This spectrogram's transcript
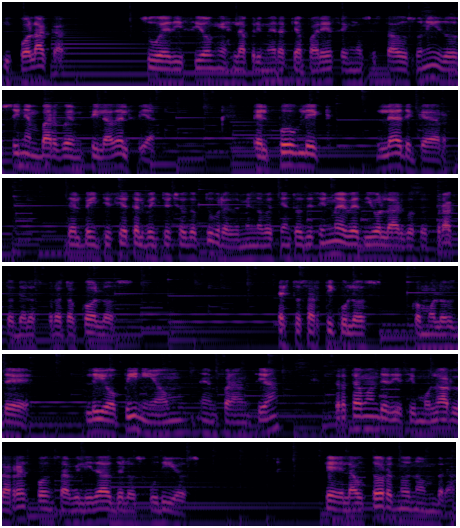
y polacas. Su edición es la primera que aparece en los Estados Unidos, sin embargo en Filadelfia. El Public Ledger del 27 al 28 de octubre de 1919 dio largos extractos de los protocolos. Estos artículos, como los de L'Opinion en Francia, trataban de disimular la responsabilidad de los judíos, que el autor no nombra,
